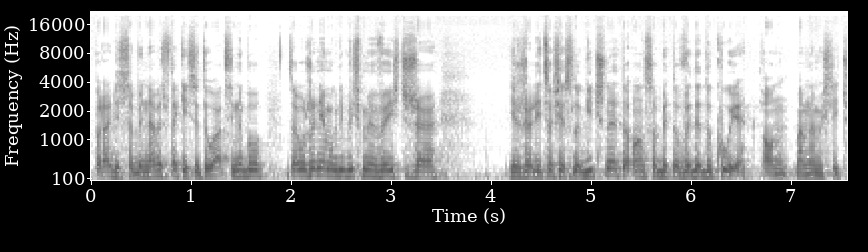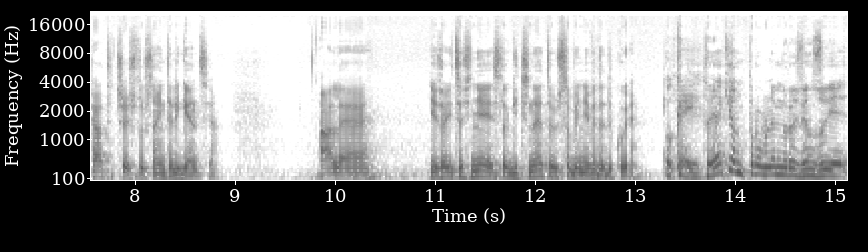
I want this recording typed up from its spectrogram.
poradzić sobie nawet w takiej sytuacji, no bo z założenia moglibyśmy wyjść, że jeżeli coś jest logiczne, to on sobie to wydedukuje. On, mam na myśli czat czy sztuczna inteligencja. Ale jeżeli coś nie jest logiczne, to już sobie nie wydedukuje. Okej, to jakie on problemy rozwiązuje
